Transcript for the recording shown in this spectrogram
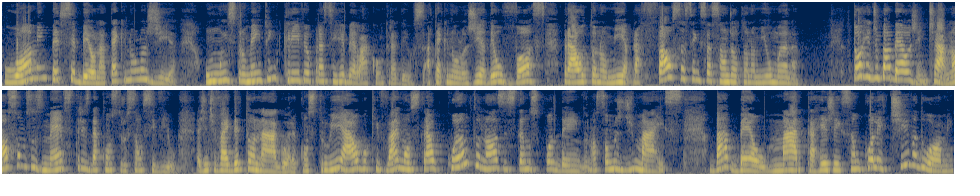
O homem percebeu na tecnologia um instrumento incrível para se rebelar contra Deus. A tecnologia deu voz para a autonomia, para a falsa sensação de autonomia humana. Torre de Babel, gente. Ah, nós somos os mestres da construção civil. A gente vai detonar agora, construir algo que vai mostrar o quanto nós estamos podendo. Nós somos demais. Babel marca a rejeição coletiva do homem,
